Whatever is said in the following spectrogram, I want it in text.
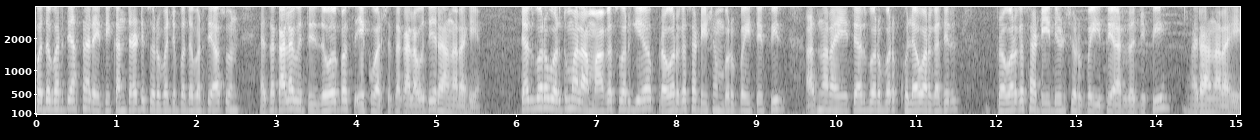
पदभरती असणार आहे ती कंत्राटी स्वरूपाची पदभरती असून याचा कालावधी जवळपास एक वर्षाचा कालावधी राहणार आहे. त्याचबरोबर तुम्हाला मागासवर्गीय प्रवर्गासाठी शंभर रुपये इथे फीज असणार आहे. त्याचबरोबर खुल्या वर्गातील प्रवर्गासाठी दीडशे रुपये इथे अर्जाची फी राहणार आहे.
